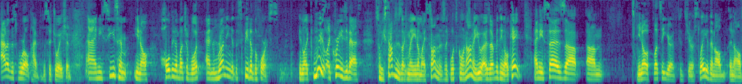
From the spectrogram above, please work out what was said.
out of this world type of a situation. And he sees him, you know, holding a bunch of wood and running at the speed of the horse. You know, like really like crazy fast. So he stops and he's like, "My, you know, my son." Is like, "What's going on? Are you? Is everything okay?" And he says, uh, um, you know, if let's say you're if it's your slave, then I'll and I'll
